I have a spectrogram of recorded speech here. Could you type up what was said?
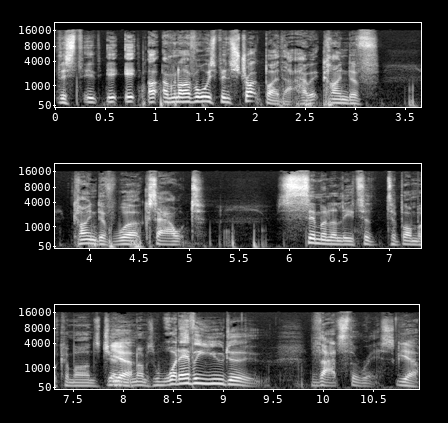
This it, it, it I I mean I've always been struck by that how it kind of kind of works out similarly to, to bomber command's general Yeah. numbers. Whatever you do, that's the risk. Yeah.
